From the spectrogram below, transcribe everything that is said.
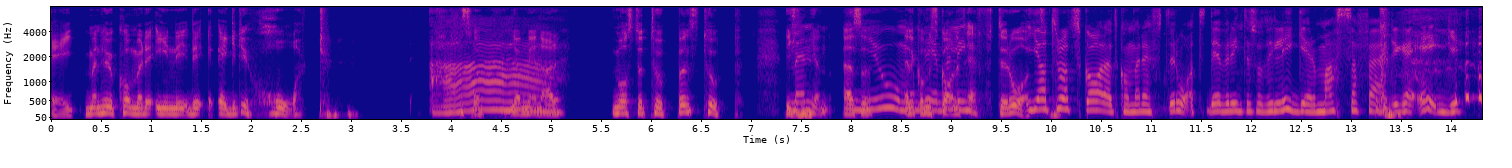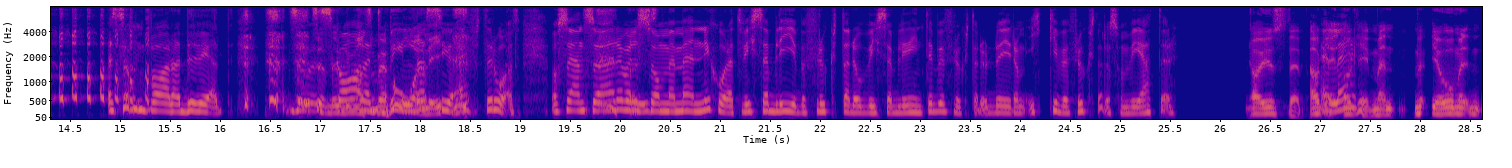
ägg. Men hur kommer det in i, det, ägget är ju hårt. Ah. Alltså, jag menar, måste tuppens tupp Men- igen? Alltså, jo, eller kommer skalet in- efteråt? Jag tror att skalet kommer efteråt. Det är väl inte så att det ligger massa färdiga ägg som bara, du vet. Så skalet bildas ju efteråt. Och sen så är det väl som med människor att vissa blir befruktade och vissa blir inte befruktade och det är de icke befruktade som vi äter. Ja, just det. Okej, okej, men men- jo, men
